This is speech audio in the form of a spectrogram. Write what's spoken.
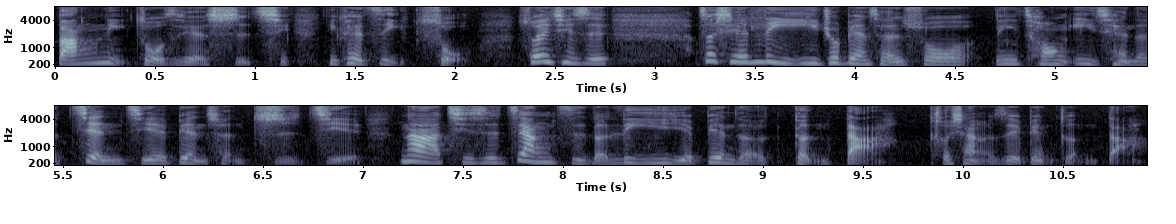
帮你做这些事情，你可以自己做。所以其实这些利益就变成说，你从以前的间接变成直接，那其实这样子的利益也变得更大，可想而知也变更大。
